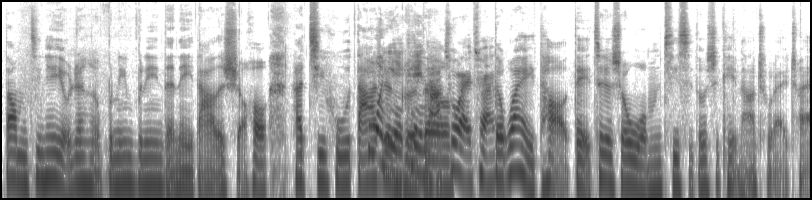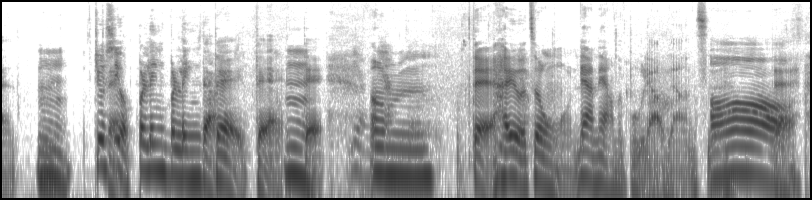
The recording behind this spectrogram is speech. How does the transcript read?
当我们今天有任何不灵不灵的内搭的时候，它几乎搭任何的的外套，对，这个时候我们其实都是可以拿出来穿。嗯。嗯就是有 bling bling 的，对对对，嗯，对，还有这种亮亮的布料这样子。哦，对，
